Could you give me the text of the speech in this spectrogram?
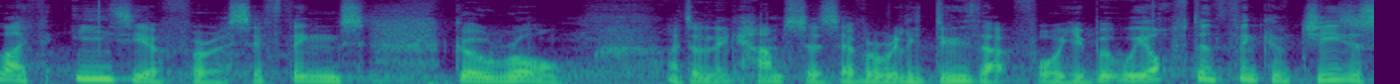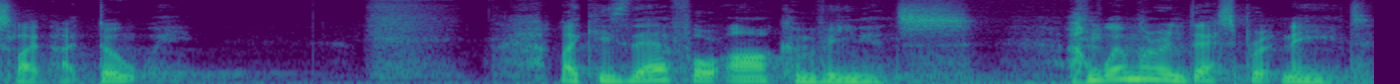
life easier for us if things go wrong. I don't think hamsters ever really do that for you, but we often think of Jesus like that, don't we? Like he's there for our convenience. And when we're in desperate need,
